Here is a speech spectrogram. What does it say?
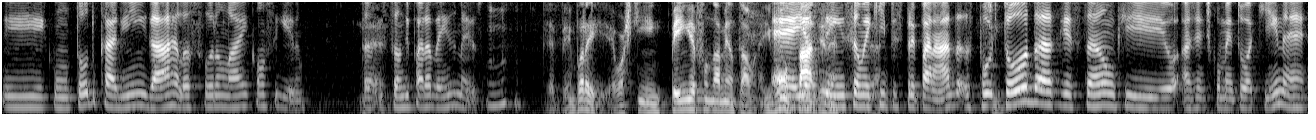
E com todo carinho e garra, elas foram lá e conseguiram. Então, É. Estão de parabéns mesmo. É bem por aí. Eu acho que empenho é fundamental, né? E É, vontade, e assim, né? são É. equipes preparadas por toda a questão que a gente comentou aqui, né?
